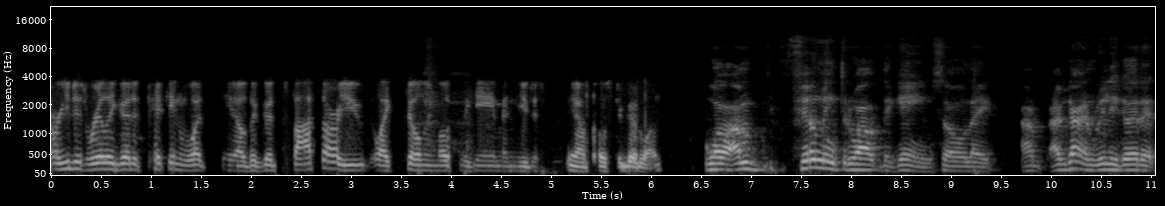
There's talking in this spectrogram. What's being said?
are you just really good at picking what you know the good spots are? Or are you like filming most of the game and you just you know post a good one? Well, I'm filming throughout the game, so like I'm, I've gotten really good at,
